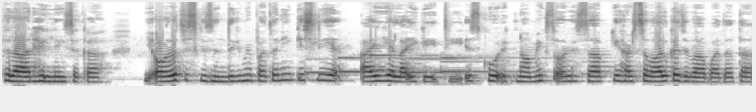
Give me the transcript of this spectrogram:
سلار ہل نہیں سکا۔ یہ عورت اس کی زندگی میں پتہ نہیں کس لیے آئی یا لائی گئی تھی۔ اس کو اکنامکس اور حساب کے ہر سوال کا جواب آتا تھا،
